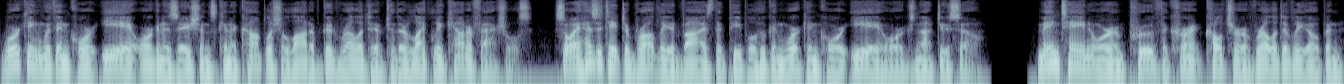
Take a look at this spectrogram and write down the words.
working within core EA organizations can accomplish a lot of good relative to their likely counterfactuals, so I hesitate to broadly advise that people who can work in core EA orgs not do so. Maintain or improve the current culture of relatively open,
